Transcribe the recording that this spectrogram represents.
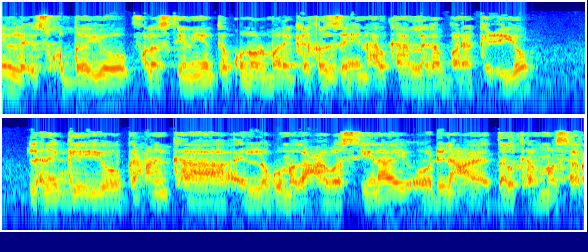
in la isku dayo falastiiniyiinta ku nool marinka khaza in halkaa laga barakiciyo lana geeyo gacanka lagu magacaabo sinai oo dhinaca dalka masar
